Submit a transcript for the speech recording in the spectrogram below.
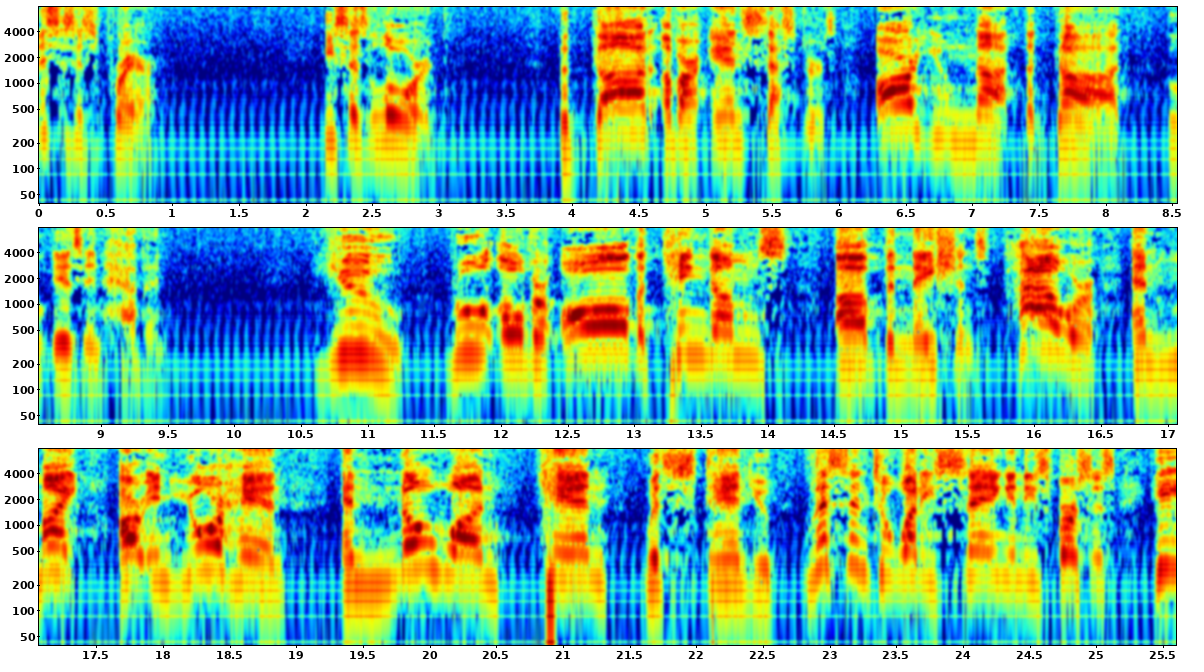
This is his prayer. He says, Lord, the God of our ancestors, are you not the God who is in heaven? You rule over all the kingdoms of the nations. Power and might are in your hand and no one can withstand you. Listen to what he's saying in these verses. He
